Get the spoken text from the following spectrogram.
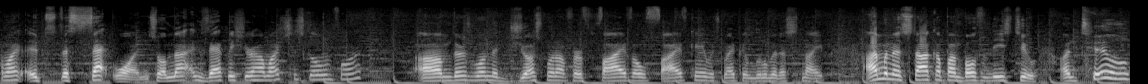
how much. It's the set one, so I'm not exactly sure how much it's going for. Um, there's one that just went up for 505k, which might be a little bit of snipe. I'm to stock up on both of these two until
